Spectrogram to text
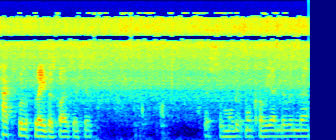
Packed full of flavours guys this is. Just some more bit more coriander in there.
